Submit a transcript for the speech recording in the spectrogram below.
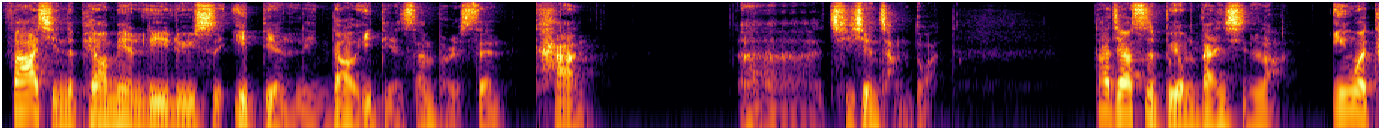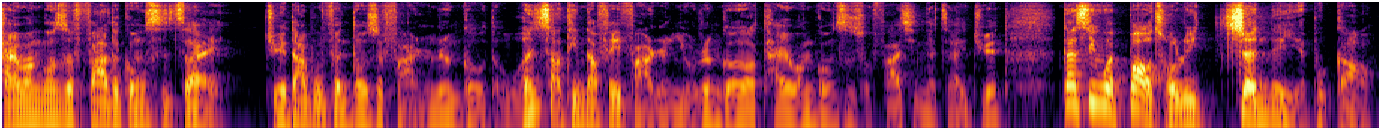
发行的票面利率是一点零到一点三 percent，看呃期限长短，大家是不用担心啦，因为台湾公司发的公司债绝大部分都是法人认购的，我很少听到非法人有认购到台湾公司所发行的债券，但是因为报酬率真的也不高。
